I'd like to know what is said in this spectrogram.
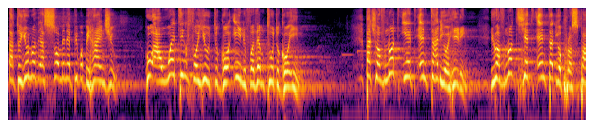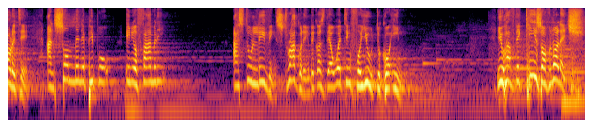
But do you know there are so many people behind you who are waiting for you to go in, for them too to go in? But you have not yet entered your healing. You have not yet entered your prosperity. And so many people in your family are still living, struggling because they're waiting for you to go in. You have the keys of knowledge.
